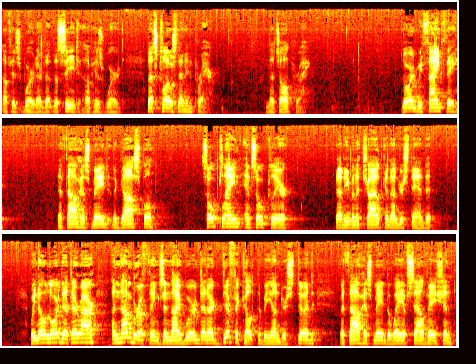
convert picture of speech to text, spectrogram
of His word, or the, the seed of His word. Let's close then in prayer. Let's all pray. Lord, we thank Thee that Thou hast made the gospel so plain and so clear that even a child can understand it. We know, Lord, that there are a number of things in Thy Word that are difficult to be understood, but Thou hast made the way of salvation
